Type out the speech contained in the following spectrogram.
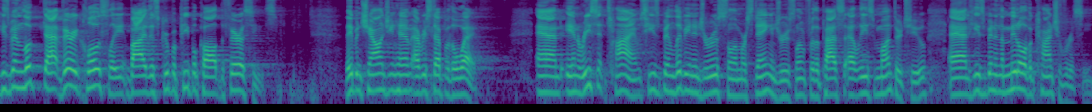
He's been looked at very closely by this group of people called the Pharisees. They've been challenging him every step of the way. And in recent times, he's been living in Jerusalem or staying in Jerusalem for the past at least month or two, and he's been in the middle of a controversy.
